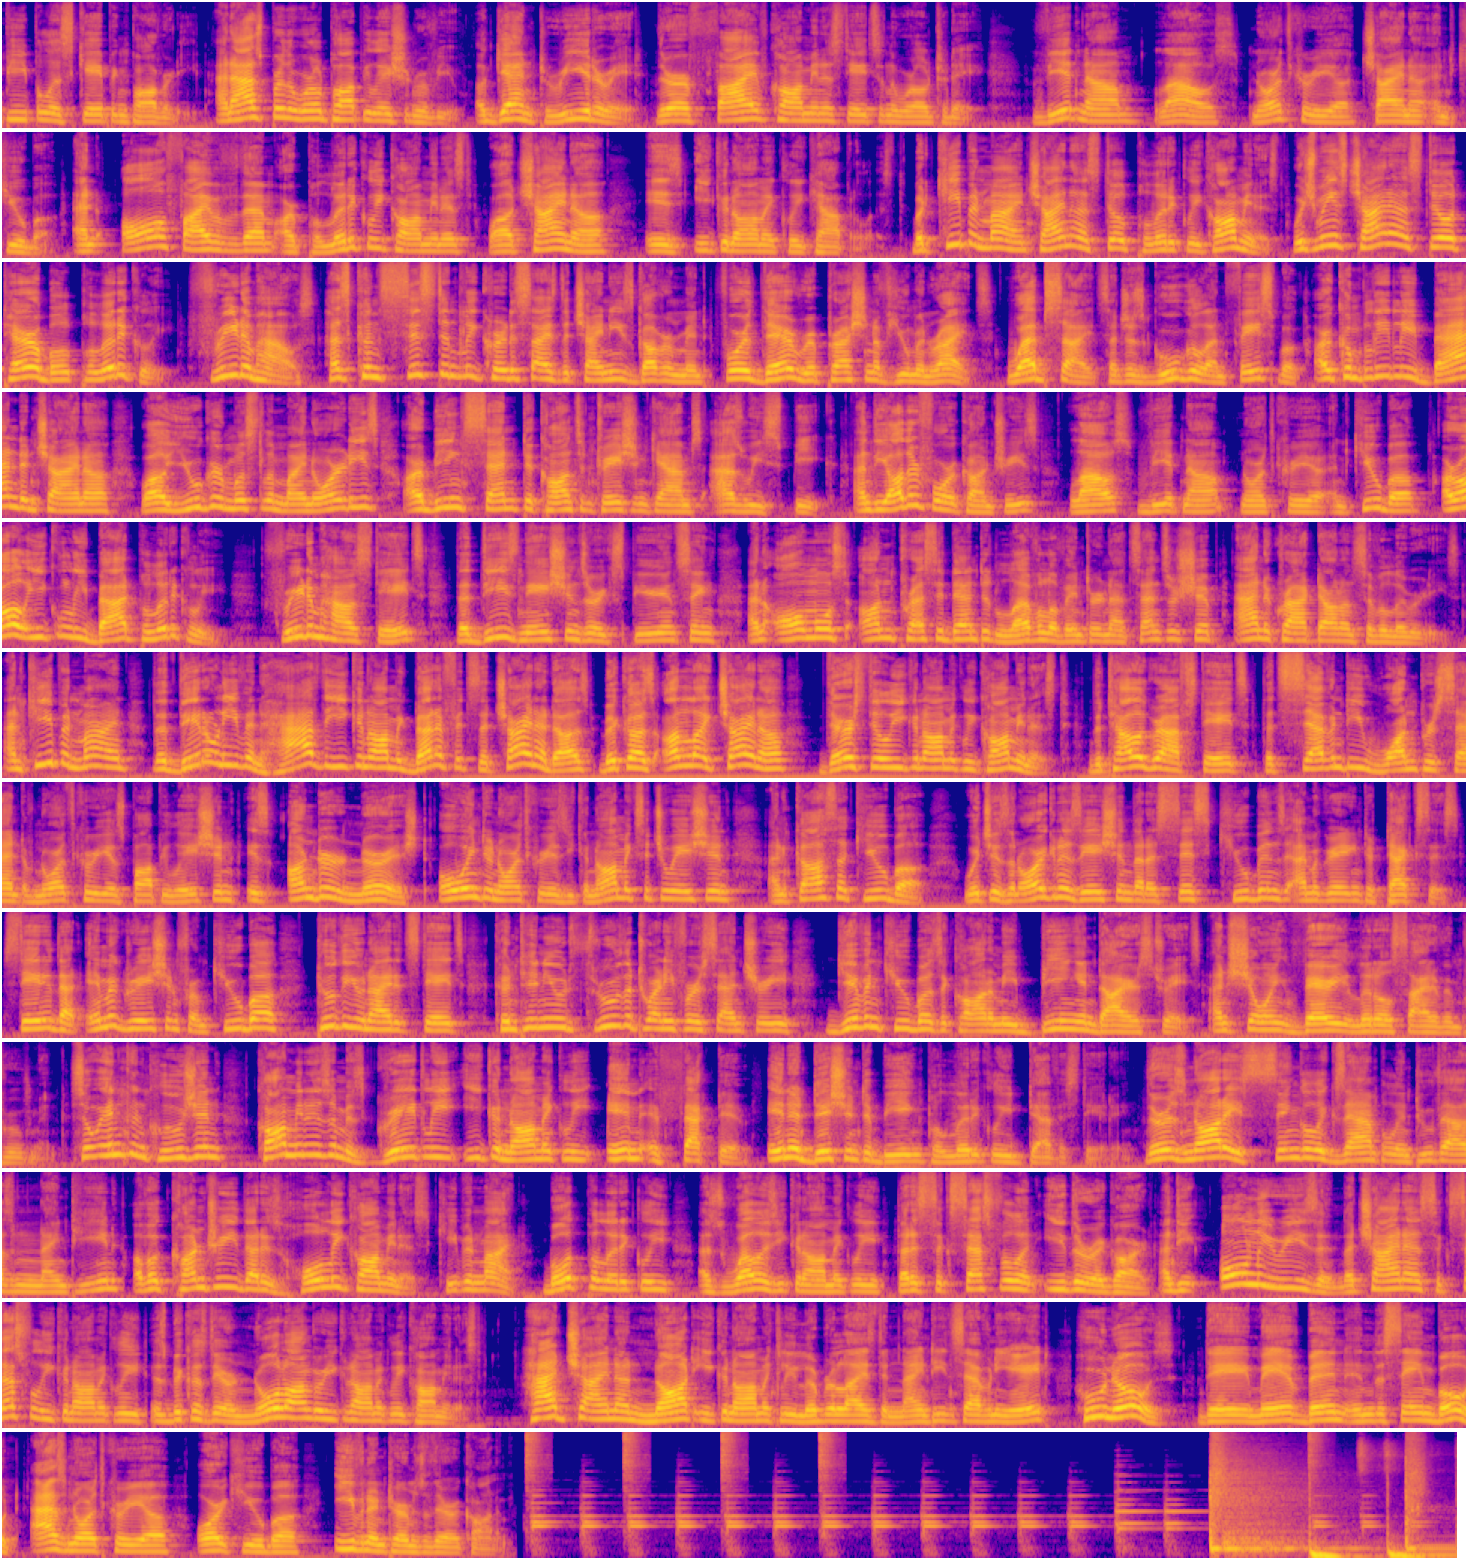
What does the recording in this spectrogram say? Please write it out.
people escaping poverty. And as per the World Population Review, again to reiterate, there are five communist states in the world today. Vietnam, Laos, North Korea, China, and Cuba. And all five of them are politically communist, while China is economically capitalist. But keep in mind, China is still politically communist, which means China is still terrible politically. Freedom House has consistently criticized the Chinese government for their repression of human rights. Websites such as Google and Facebook are completely banned in China, while Uyghur Muslim minorities are being sent to concentration camps as we speak. And the other four countries, Laos, Vietnam, North Korea, and Cuba, are all equally bad politically. Freedom House states that these nations are experiencing an almost unprecedented level of internet censorship and a crackdown on civil liberties. And keep in mind that they don't even have the economic benefits that China does because, unlike China, they're still economically communist. The Telegraph states that 71% of North Korea's population is undernourished owing to North Korea's economic situation, and Casa Cuba, which is an organization that assists Cubans emigrating to Texas, stated that immigration from Cuba to the United States continued through the 21st century, given Cuba's economy being in dire straits and showing very little sign of improvement. So, in conclusion, communism is greatly economically ineffective, in addition to being politically devastating. There is not a single example in 2019 of a country that is wholly communist, keep in mind, both politically as well as economically, that is successful in either regard. And the only reason that China is successful economically is because they are no longer economically communist. Had China not economically liberalized in 1978, who knows? They may have been in the same boat as North Korea or Cuba, even in terms of their economy.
